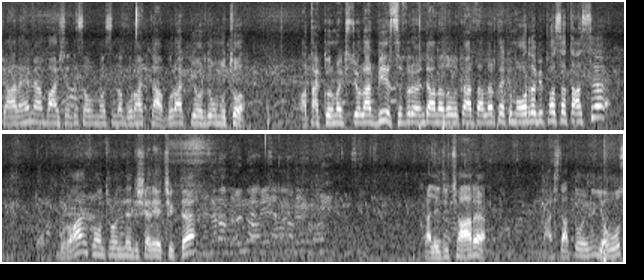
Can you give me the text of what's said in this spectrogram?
Çağrı hemen başladı savunmasında Burak'la. Burak gördü Umut'u. Atak kurmak istiyorlar. 1-0 önde Anadolu Kartalları takımı. Orada bir pas hatası. Burak'ın kontrolünde dışarıya çıktı. Kaleci Çağrı. Başlattı oyunu Yavuz.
